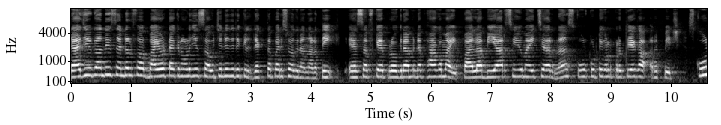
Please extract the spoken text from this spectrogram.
Rajiv Gandhi centre for biotechnology സൗജന്യ നിരക്കിൽ രക്തപരിശോധന നടത്തി. എസ് എഫ് കെ പ്രോഗ്രാമിന്റെ ഭാഗമായി പാല ബി ആർ സിയുമായി ചേർന്ന് സ്കൂൾ കുട്ടികൾ പ്രത്യേക റിപ്പീറ്റ് സ്കൂൾ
